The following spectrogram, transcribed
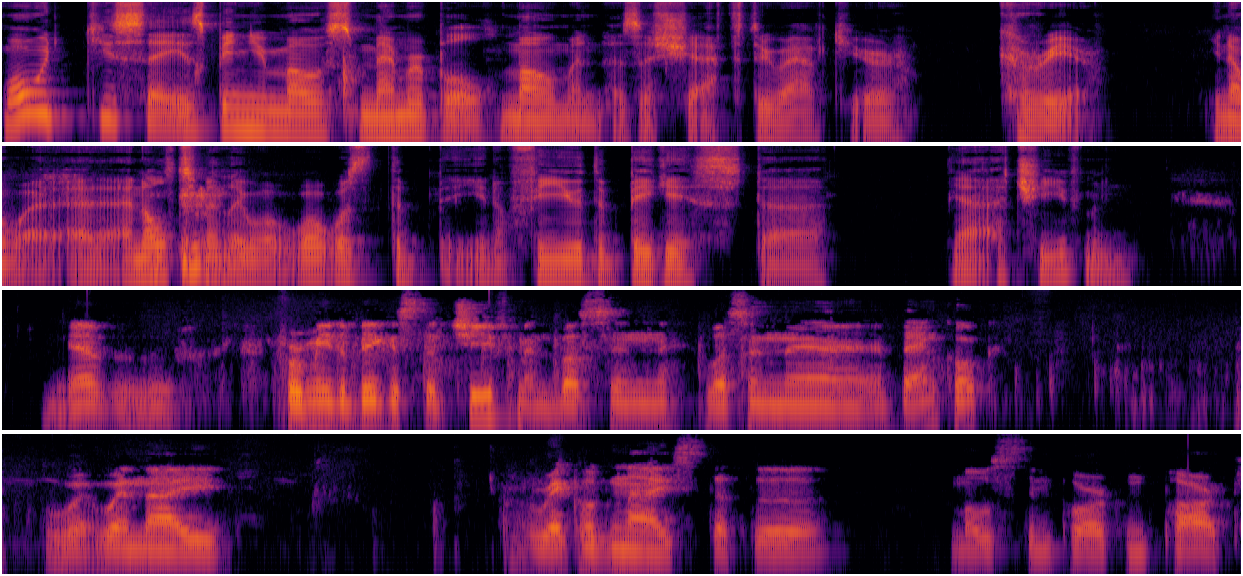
What would you say has been your most memorable moment as a chef throughout your career? You know, and ultimately, what, what was the you know for you the biggest uh, yeah achievement? Yeah. For me, the biggest achievement was in was in uh, Bangkok wh- when I recognized that the most important part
